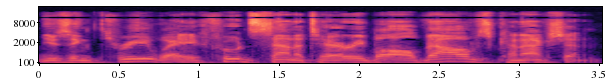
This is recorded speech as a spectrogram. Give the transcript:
using three-way food sanitary ball valves connection.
